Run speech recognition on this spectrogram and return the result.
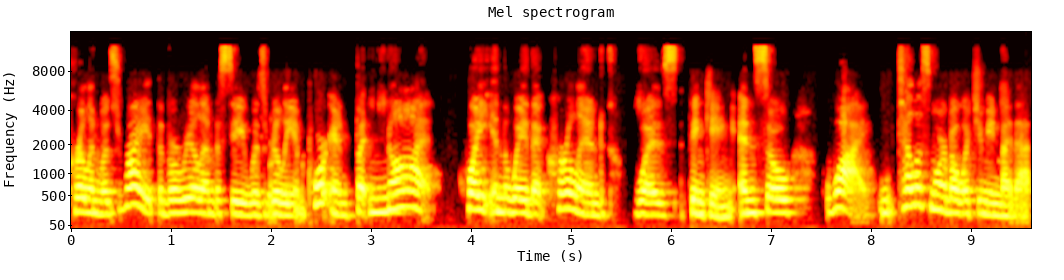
Kurland was right. The Boreel embassy was really important, but not quite in the way that Kurland was thinking. And so, why? Tell us more about what you mean by that.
